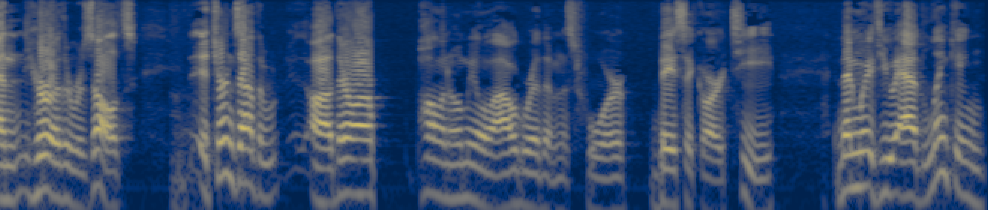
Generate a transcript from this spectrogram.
And here are the results. It turns out that uh, there are polynomial algorithms for basic RT. And then if you add linking,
